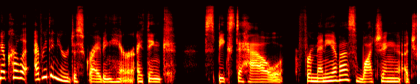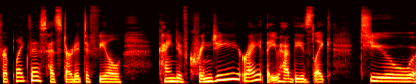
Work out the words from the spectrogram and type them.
know, Karla, everything you're describing here, I think speaks to how for many of us watching a trip like this has started to feel kind of cringy, right? That you have these like two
